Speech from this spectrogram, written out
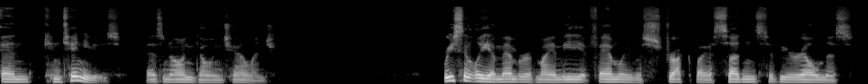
and continues as an ongoing challenge. Recently, a member of my immediate family was struck by a sudden severe illness,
